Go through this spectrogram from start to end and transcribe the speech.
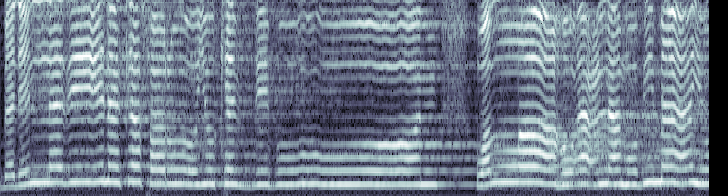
بل الذين كفروا يكذبون. والله أعلم بما يوعون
